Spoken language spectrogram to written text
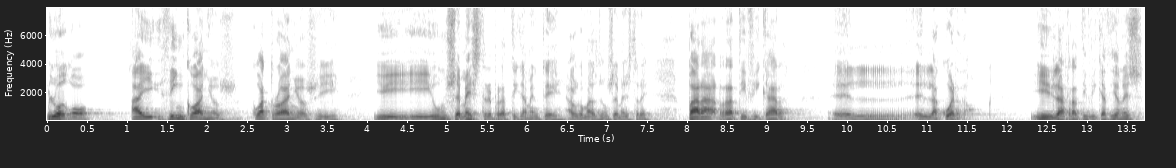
Luego hay cinco años, cuatro años y, un semestre prácticamente, algo más de un semestre, para ratificar el, el acuerdo. Y las ratificaciones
